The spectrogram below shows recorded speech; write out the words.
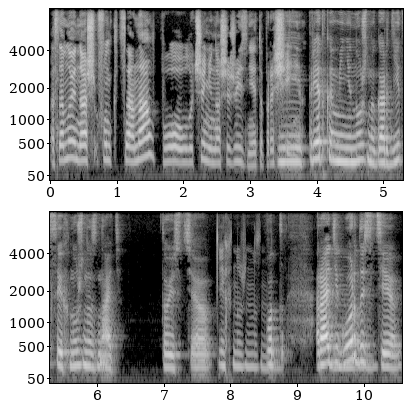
Основной наш функционал по улучшению нашей жизни– это прощение. И предками не нужно гордиться, их нужно знать. То есть... Э, их нужно знать. Вот ради mm. гордости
